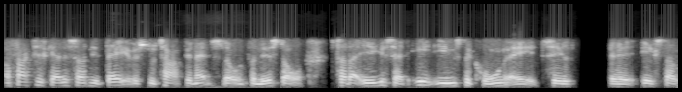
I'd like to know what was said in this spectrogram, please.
Og faktisk er det sådan i dag, hvis du tager finansloven for næste år, så er der ikke sat en eneste krone af til øh, ekstra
